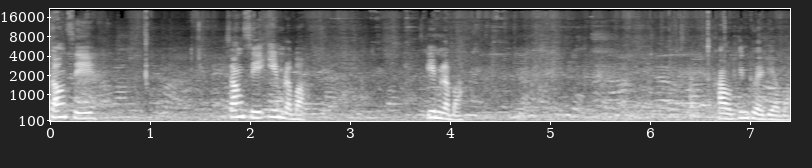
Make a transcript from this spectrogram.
สองสีสองสีอิ่มหรือบ่อิ่มหรือบ่เขากินถ้วยเดียวบ่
